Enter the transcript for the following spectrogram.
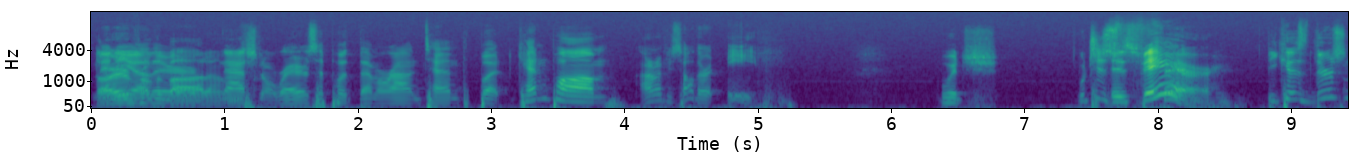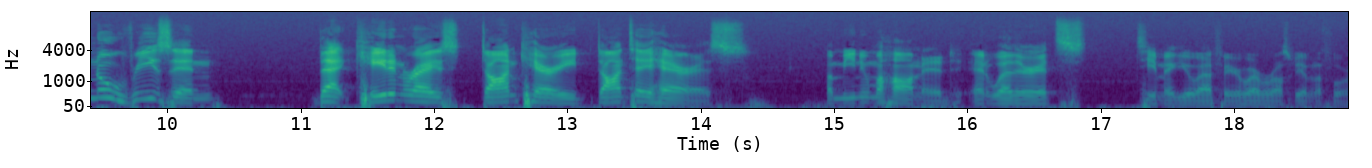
started many from the bottom. national writers have put them around 10th. But KenPom, I don't know if you saw, they're at eighth, which which is, is fair, fair. because there's no reason that Kaiden Rice, Don Carey, Dante Harris, Aminu Mohammed, and whether it's Tim Ighoefe or whoever else we have on the floor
